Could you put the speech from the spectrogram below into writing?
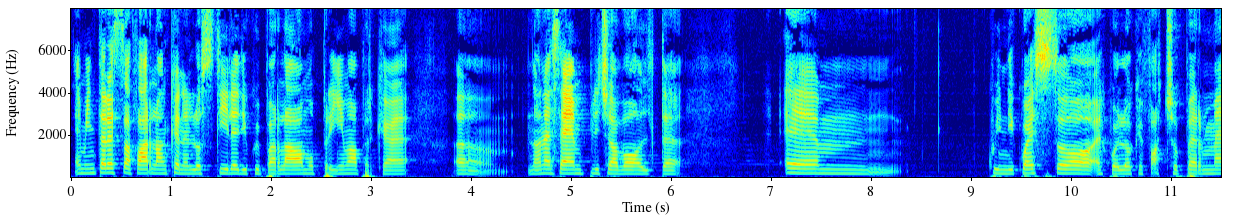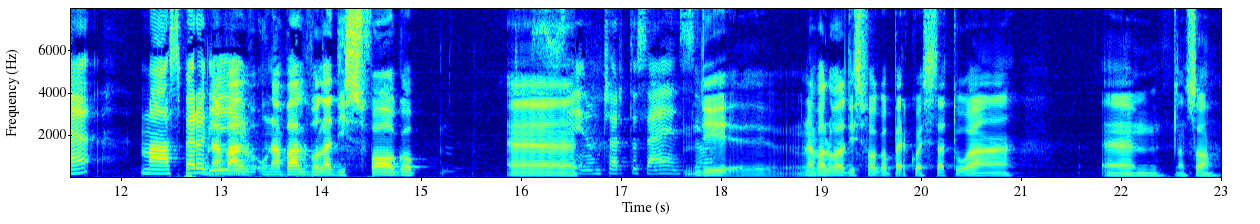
e mi interessa farlo anche nello stile di cui parlavamo prima perché ehm, non è semplice a volte. Ehm, quindi questo è quello che faccio per me, ma spero Una, di... valv- una valvola di sfogo eh, Sì, in un certo senso. di, eh, una valvola di sfogo per questa tua, ehm, non so,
